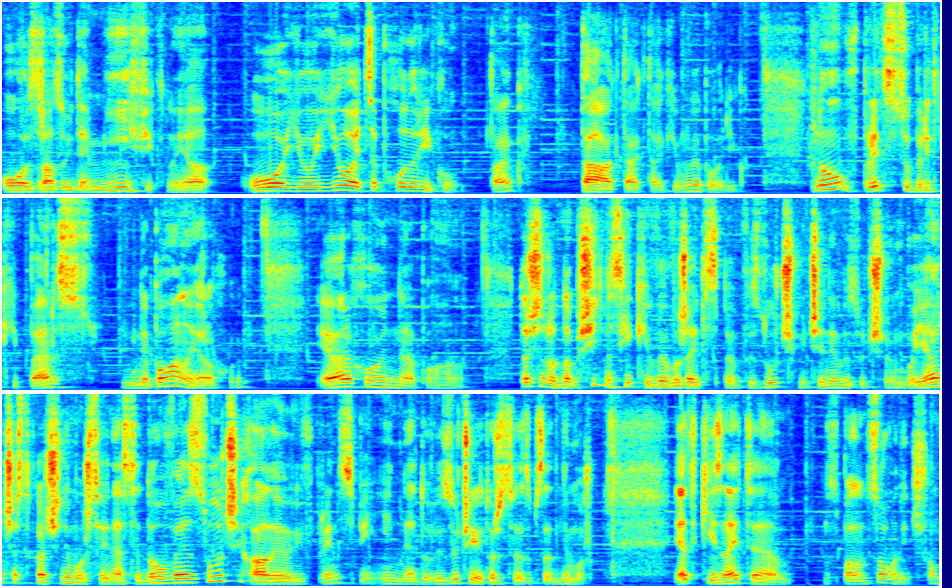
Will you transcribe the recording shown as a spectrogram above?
О, зразу йде міфік, ну я. Ой-ой-ой, це походу Ріку, так? Так, так, так, йому випав Ріку. Ну, в принципі, суперрідкий перс. Непогано, я рахую. Я рахую непогано. До речі, народ, наскільки ви вважаєте себе везучими чи невезучими, бо я, чесно кажучи, не можу це віднести до везучих, але в принципі і не до везучих, я теж це записати не можу. Я такий, знаєте, збалансований, що.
